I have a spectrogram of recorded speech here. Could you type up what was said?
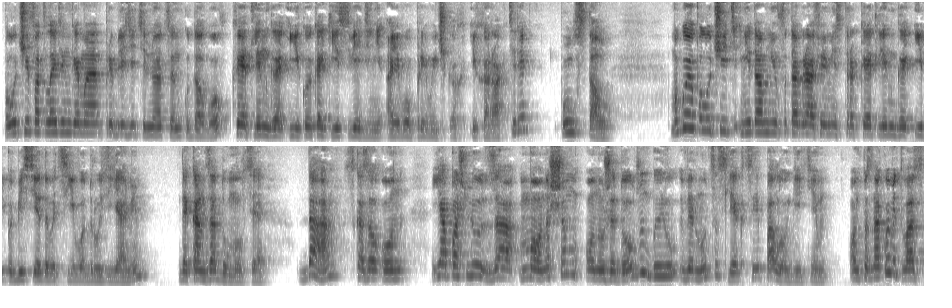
Получив от Ледингема приблизительную оценку долгов, Кэтлинга и кое-какие сведения о его привычках и характере, Пул встал. «Могу я получить недавнюю фотографию мистера Кэтлинга и побеседовать с его друзьями?» Декан задумался. «Да», — сказал он, я пошлю за Моношем, он уже должен был вернуться с лекции по логике. Он познакомит вас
